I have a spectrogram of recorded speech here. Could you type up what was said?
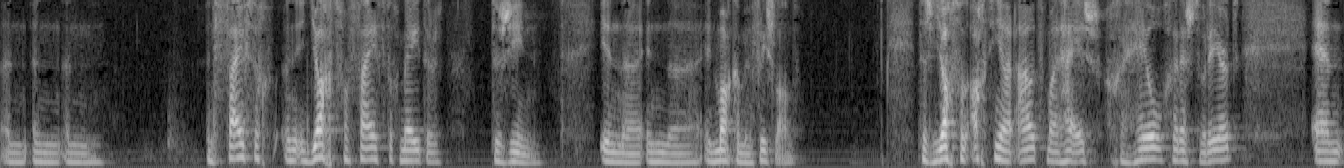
een, een, een, een, 50, een, jacht van 50 meter te zien in, uh, in, in Makkum in Friesland. Het is een jacht van 18 jaar oud, maar hij is geheel gerestaureerd. En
